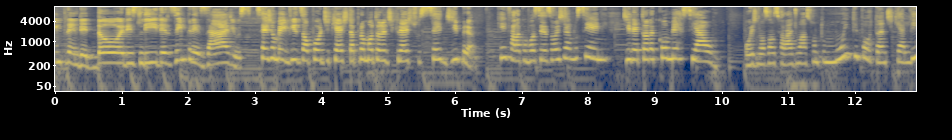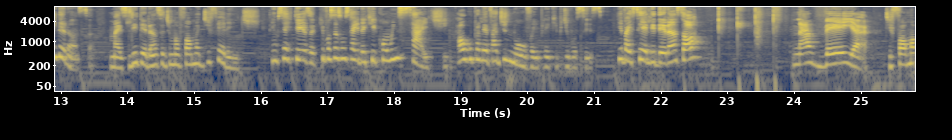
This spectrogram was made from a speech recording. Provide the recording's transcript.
Empreendedores, líderes, empresários. Sejam bem-vindos ao podcast da promotora de crédito Cedibra. Quem fala com vocês hoje é a Luciene, diretora comercial. Hoje nós vamos falar de um assunto muito importante que é a liderança, mas liderança de uma forma diferente. Tenho certeza que vocês vão sair daqui com um insight, algo para levar de novo aí para a equipe de vocês. E vai ser liderança, ó, na veia, de forma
